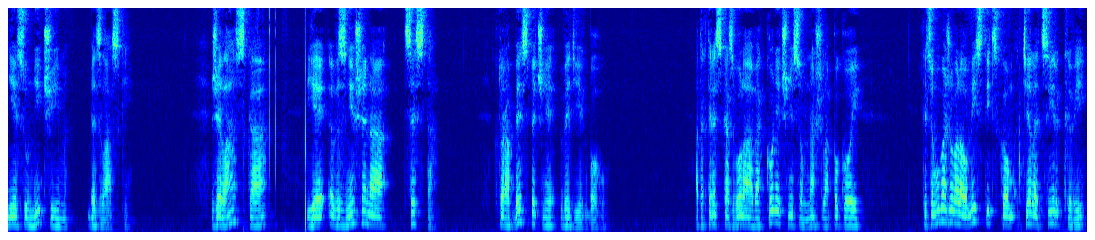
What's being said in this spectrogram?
nie sú ničím bez lásky. Že láska je vznešená cesta, ktorá bezpečne vedie k Bohu. A tak Tereska zvoláva, konečne som našla pokoj, keď som uvažovala o mystickom tele církvy,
